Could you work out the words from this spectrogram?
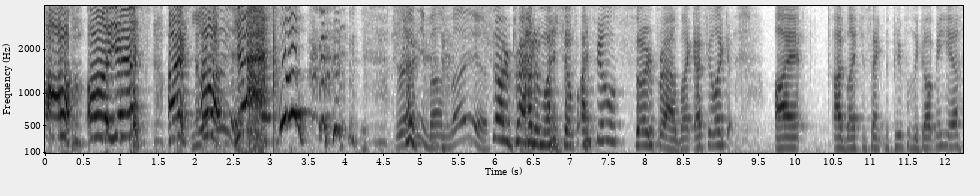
Oh! Oh, yes! I ex- Oh, Yes! Woo! so, Breny, my man. so proud of myself. I feel so proud. Like, I feel like I. I'd like to thank the people that got me here,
